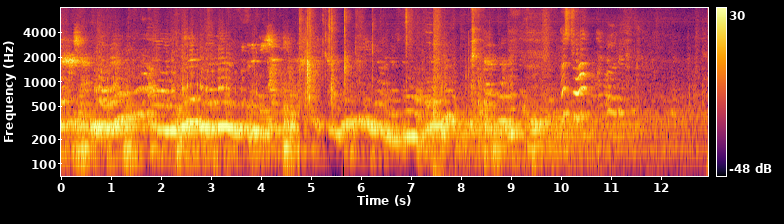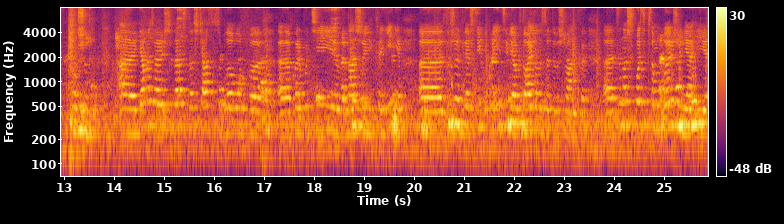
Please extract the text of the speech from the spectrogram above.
Ну що? Е, Я вважаю, що зараз наш час, особливо в е, перепутті в нашій країні, е, дуже для всіх українців є актуально носити вишиванки. Це наш спосіб самовираження і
